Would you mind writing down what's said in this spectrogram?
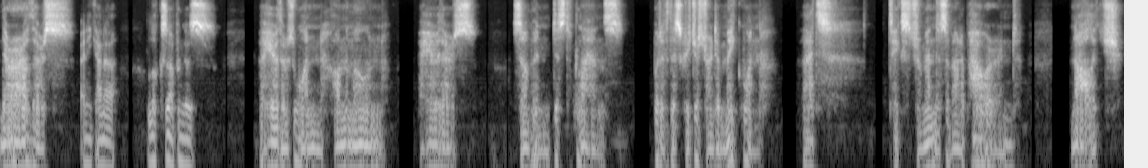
There are others. and he kind of looks up and goes, I hear there's one on the moon. I hear there's some in distant lands. But if this creature's trying to make one, that takes a tremendous amount of power and knowledge.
